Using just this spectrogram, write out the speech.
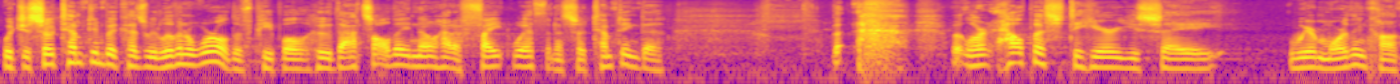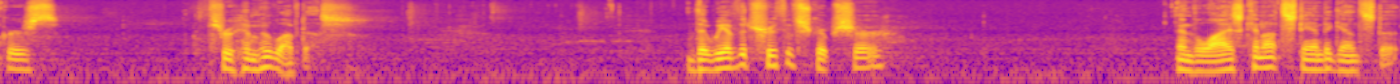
which is so tempting because we live in a world of people who that's all they know how to fight with, and it's so tempting to. But, but Lord, help us to hear you say, we're more than conquerors through him who loved us. That we have the truth of Scripture and the lies cannot stand against it.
